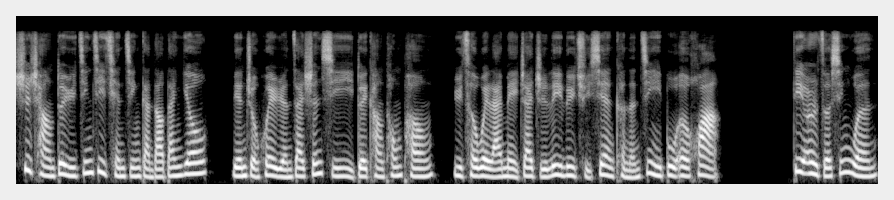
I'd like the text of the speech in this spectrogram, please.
市场对于经济前景感到担忧，联准会仍在升息以对抗通膨，预测未来美债值利率曲线可能进一步恶化。第二则新闻：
